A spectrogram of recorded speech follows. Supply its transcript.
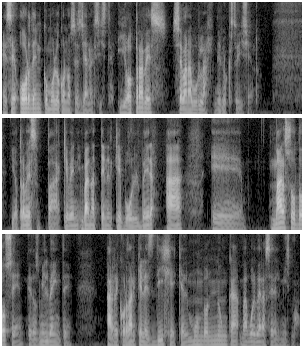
Ese orden como lo conoces ya no existe. Y otra vez se van a burlar de lo que estoy diciendo. Y otra vez que van a tener que volver a eh, marzo 12 de 2020 a recordar que les dije que el mundo nunca va a volver a ser el mismo.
